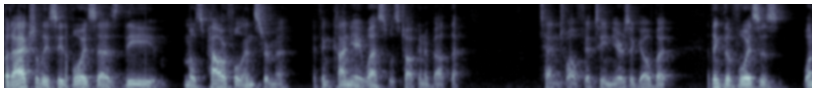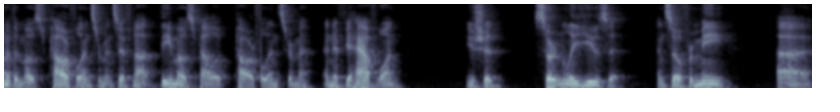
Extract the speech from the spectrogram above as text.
But I actually see the voice as the most powerful instrument. I think Kanye West was talking about that 10, 12, 15 years ago. But I think the voice is one of the most powerful instruments, if not the most pow- powerful instrument. And if you have one, you should certainly use it. And so for me, uh,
